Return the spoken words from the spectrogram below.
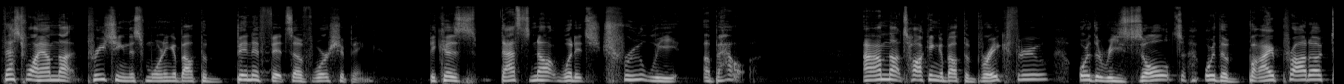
That's why I'm not preaching this morning about the benefits of worshiping, because that's not what it's truly about. I'm not talking about the breakthrough or the results or the byproduct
